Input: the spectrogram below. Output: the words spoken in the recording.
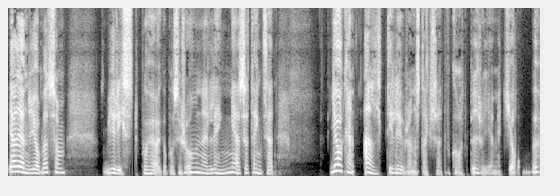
Jag hade ändå jobbat som jurist på höga positioner länge, så jag tänkte så att jag kan alltid lura någon stackars advokatbyrå och ge mig ett jobb.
